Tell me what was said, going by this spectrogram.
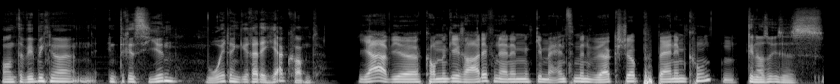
und da würde mich nur interessieren, wo ihr denn gerade herkommt. Ja, wir kommen gerade von einem gemeinsamen Workshop bei einem Kunden. Genau so ist es.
